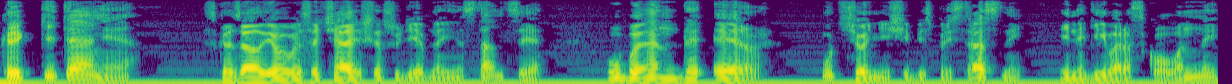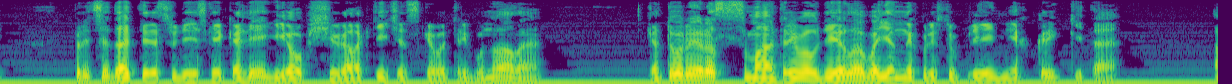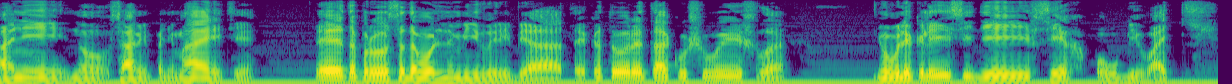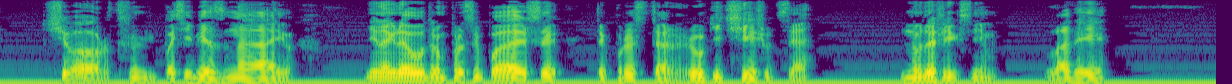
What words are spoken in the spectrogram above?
Крикетяне, — сказал его высочайшая судебная инстанция, УБНДР, ученейший, беспристрастный и надиво раскованный, председатель судейской коллегии Общегалактического трибунала, который рассматривал дело о военных преступлениях Крикета. Они, ну, сами понимаете, это просто довольно милые ребята, которые так уж вышло, увлеклись идеей всех поубивать. Черт, по себе знаю. Иногда утром просыпаешься так просто руки чешутся. Ну да фиг с ним. Лады.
